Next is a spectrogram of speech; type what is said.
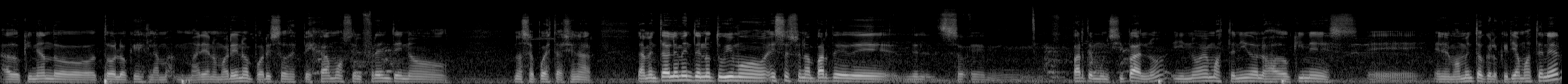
adoquinando todo lo que es la Mariano Moreno, por eso despejamos el frente y no, no se puede estacionar. Lamentablemente no tuvimos, eso es una parte de, eh, parte municipal, ¿no? Y no hemos tenido los adoquines eh, en el momento que los queríamos tener,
